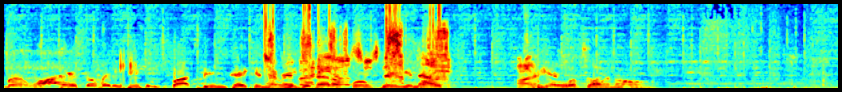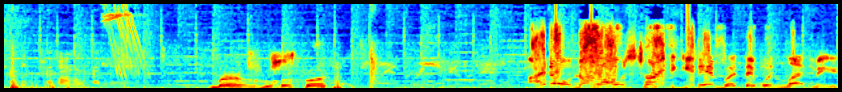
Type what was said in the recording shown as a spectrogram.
Bro, why are so many people's spots being taken now? We just had a full thing and now it's playing- I right here. What's going on? Ah, Bro, who the fuck? I don't know. I was trying to get in, but they wouldn't let me.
